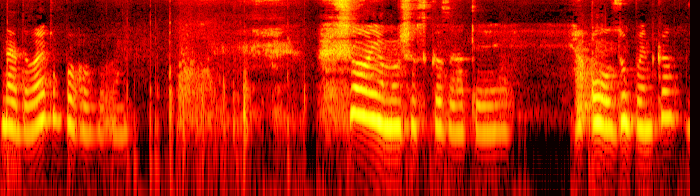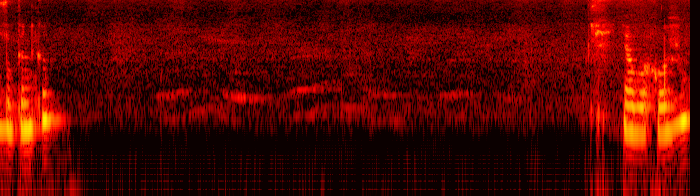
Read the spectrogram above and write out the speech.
Да, давайте поговоримо. Що я можу сказати? О, зупинка, зупинка. Я виходжу.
